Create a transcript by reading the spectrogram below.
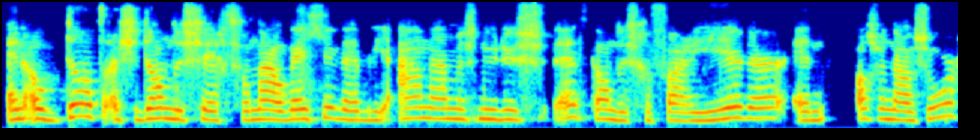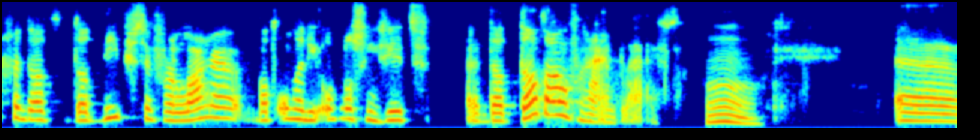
En ook dat, als je dan dus zegt van nou weet je, we hebben die aannames nu dus, hè, het kan dus gevarieerder. En als we nou zorgen dat dat diepste verlangen wat onder die oplossing zit, dat dat overeind blijft. mm. Uh,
